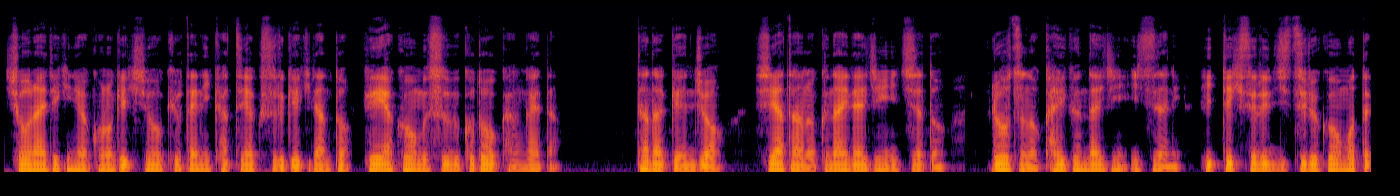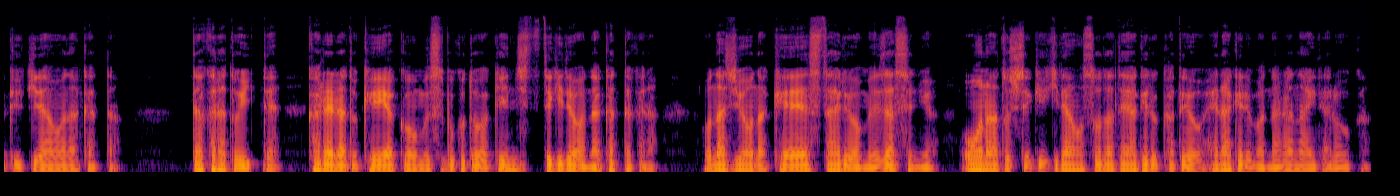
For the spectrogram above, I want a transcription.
将来的にはこの劇場を拠点に活躍する劇団と契約を結ぶことを考えた。ただ現状、シアターの宮内大臣一座とローズの海軍大臣一座に匹敵する実力を持った劇団はなかった。だからといって、彼らと契約を結ぶことは現実的ではなかったから、同じような経営スタイルを目指すにはオーナーとして劇団を育て上げる過程を経なければならないだろうか。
